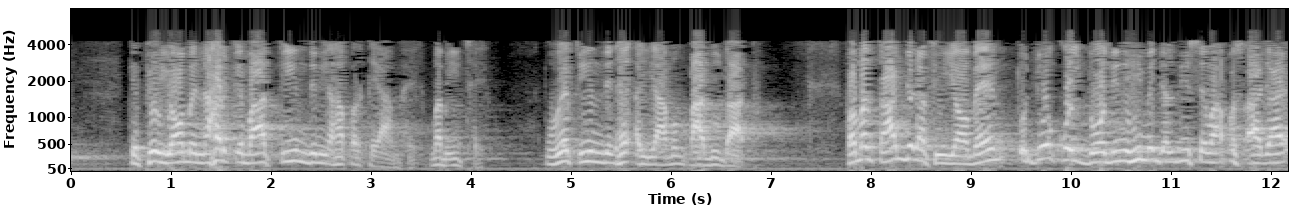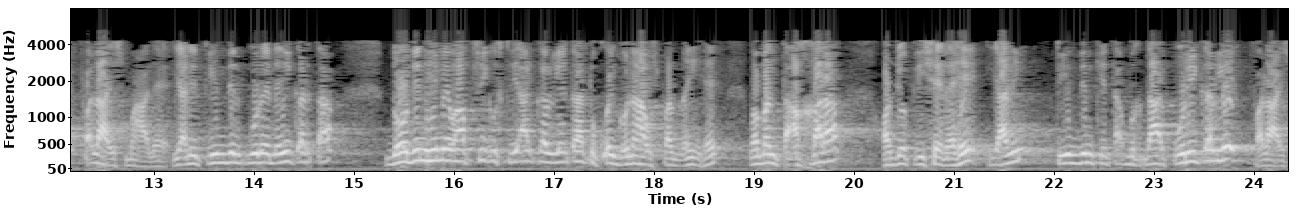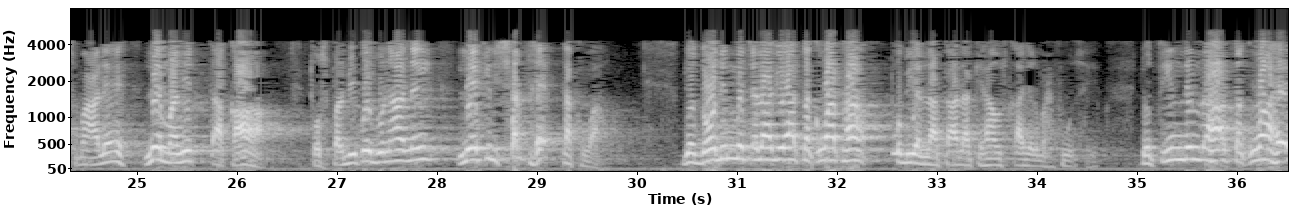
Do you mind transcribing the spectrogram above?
कि फिर यौम नहर के बाद तीन दिन यहाँ पर क्याम है, मबीत है। वे तीन दिन है अयाम मादूदात फमन ताजरा फ़ी यौमैन तो जो कोई दो दिन ही में जल्दी से वापस आ जाए, फला इस्माल है। यानी तीन दिन पूरे नहीं करता, दो दिन ही में वापसी को इख्तियार कर लेता तो कोई गुनाह उस पर नहीं है। वमन ताखरा, और जो पीछे रहे, यानी तीन दिन की मकदार पूरी कर ले, फला इस्माल ले मनी तका तो उस पर भी कोई गुनाह नहीं, लेकिन शर्त है तकवा। जो दो दिन में चला गया, तकवा था तो भी अल्लाह ताला के यहाँ उसका अजर महफूज है। जो तीन दिन रहा, तकवा है,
